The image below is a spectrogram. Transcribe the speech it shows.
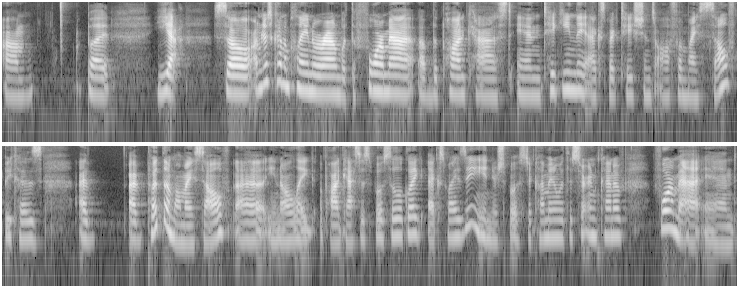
Um, but yeah, so I'm just kind of playing around with the format of the podcast and taking the expectations off of myself because I've I've put them on myself. Uh, you know, like a podcast is supposed to look like X, Y, Z, and you're supposed to come in with a certain kind of format and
